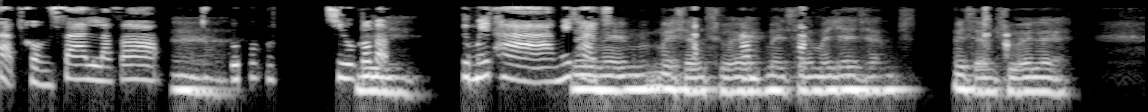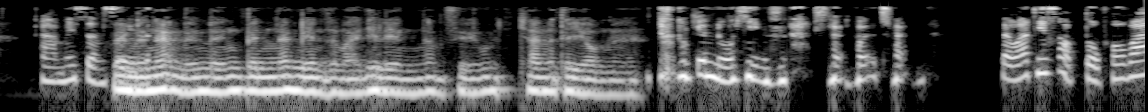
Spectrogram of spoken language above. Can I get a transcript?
ตัดผมสั้นแล้วก็คิ้วก็แบบ คือไม่ทาไม่ทาไม่ไม่เสริมสวย ไม่เสริมไม่ใช่ทำไม่เสริมสวยเลยค่ะไม่เสริมสวยเป็นนักเหมือนเหมือนเป็นนักเรียนสมัยที่เรียนหนังสือชั้นมัธยมเลยเป็นหนูหินแต่ว่าฉันแต่ว่าที่สอบตกเพราะว่า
